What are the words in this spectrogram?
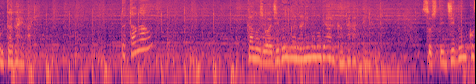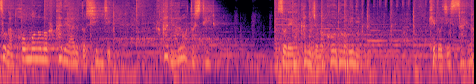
疑えばいい。疑う？彼女は自分が何者であるか疑っている。そして自分こそが本物の負荷であると信じ負荷であろうとしている。それが彼女の行動理念。けど実際は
